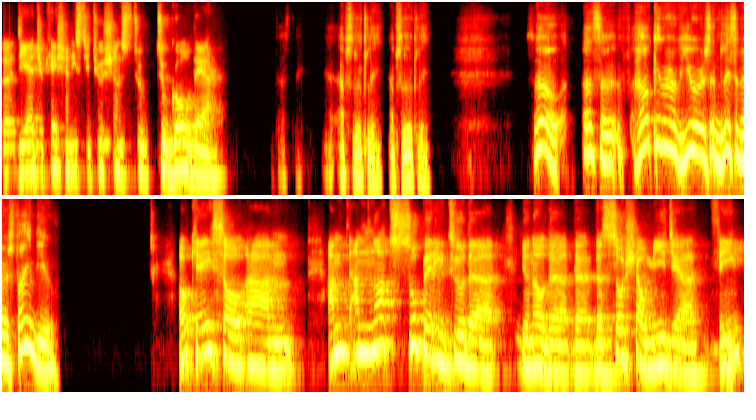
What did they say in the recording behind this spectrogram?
the, the, education institutions to, to go there. Absolutely, absolutely. So, also, how can our viewers and listeners find you? Okay, so um, I'm I'm not super into the you know the the, the social media thing.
